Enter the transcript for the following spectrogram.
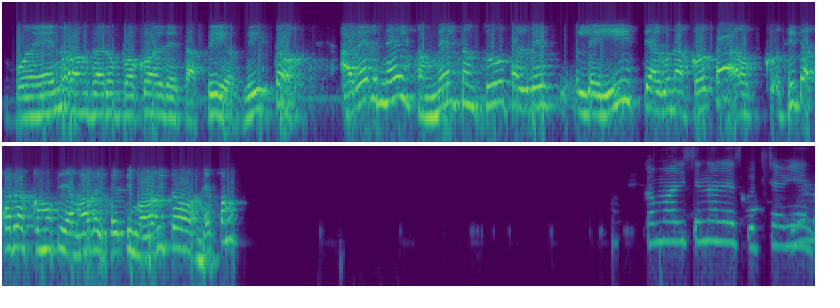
Bueno, vamos a ver un poco de desafíos. ¿Listo? A ver, Nelson, Nelson, tú tal vez leíste alguna cosa, o ¿sí te acuerdas cómo se llamaba el séptimo hábito, Nelson? Como dice, no le escuché bien.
